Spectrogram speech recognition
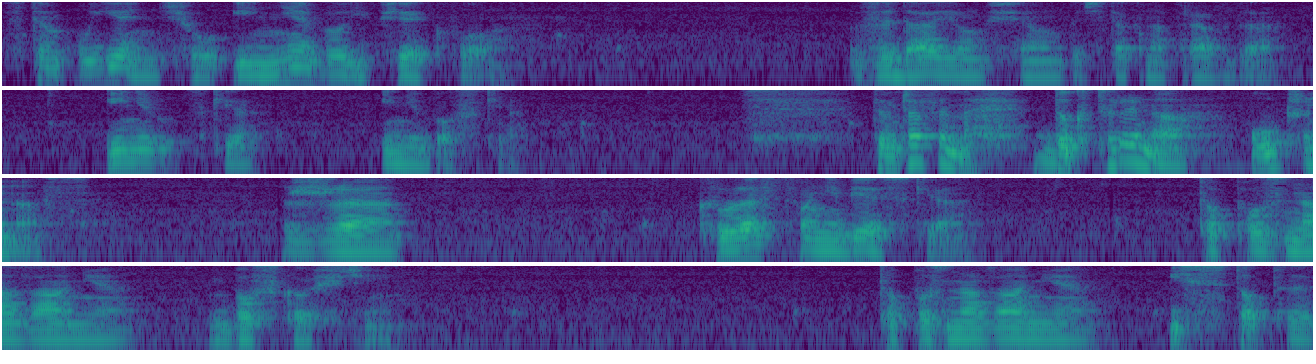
W tym ujęciu i niebo, i piekło wydają się być tak naprawdę i nieludzkie, i nieboskie. Tymczasem doktryna uczy nas, że Królestwo Niebieskie to poznawanie boskości, to poznawanie istoty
